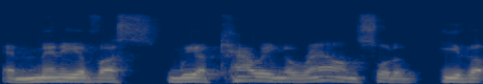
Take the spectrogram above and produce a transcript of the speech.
And many of us, we are carrying around sort of either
